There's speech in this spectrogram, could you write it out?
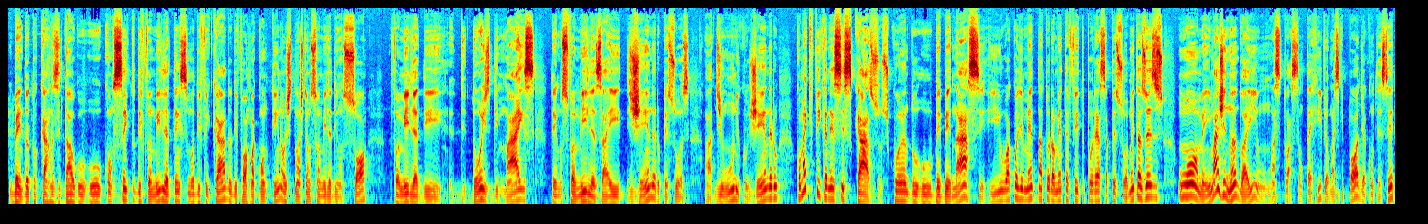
Bem, doutor Carlos Hidalgo, o conceito de família tem se modificado de forma contínua. Hoje nós temos família de um só, família de, de dois, de mais, temos famílias aí de gênero, pessoas ah, de um único gênero. Como é que fica nesses casos, quando o bebê nasce e o acolhimento naturalmente é feito por essa pessoa? Muitas vezes um homem, imaginando aí uma situação terrível, mas que pode acontecer,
